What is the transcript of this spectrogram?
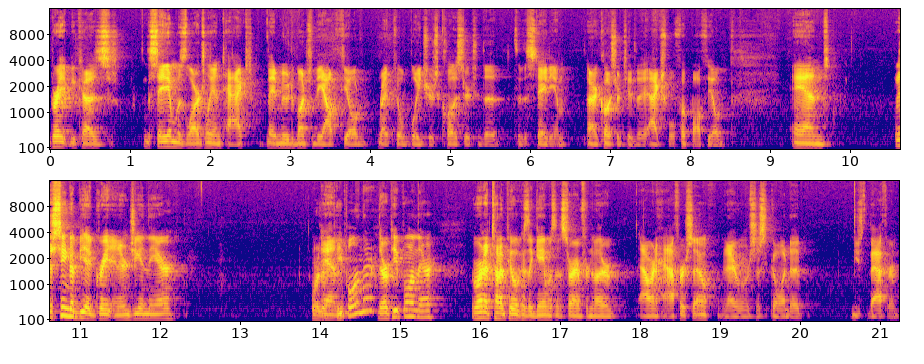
great because the stadium was largely intact. They moved a bunch of the outfield, right field bleachers closer to the to the stadium, or closer to the actual football field, and there seemed to be a great energy in the air. Were there And people in there? There were people in there. There weren't a ton of people because the game wasn't starting for another hour and a half or so, and everyone was just going to use the bathroom.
